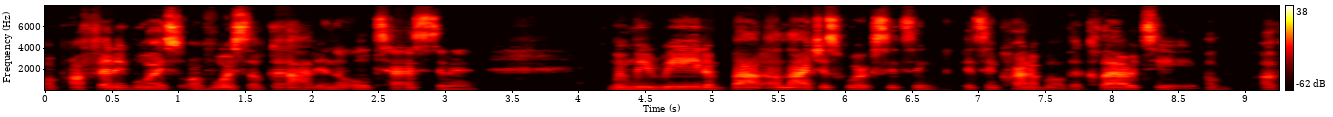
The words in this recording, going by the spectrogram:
or prophetic voice or voice of God in the Old Testament. When we read about Elijah's works, it's in, it's incredible the clarity of, of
